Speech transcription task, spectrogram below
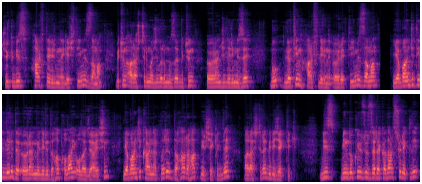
Çünkü biz harf devrimine geçtiğimiz zaman bütün araştırmacılarımıza, bütün öğrencilerimize bu Latin harflerini öğrettiğimiz zaman yabancı dilleri de öğrenmeleri daha kolay olacağı için yabancı kaynakları daha rahat bir şekilde araştırabilecektik. Biz 1900'lere kadar sürekli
